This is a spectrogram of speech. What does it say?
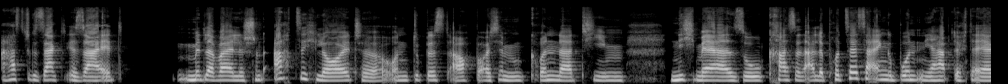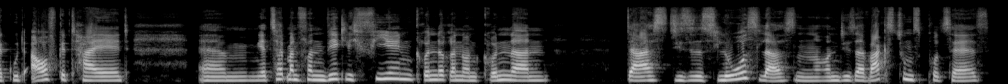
hast du gesagt, ihr seid mittlerweile schon 80 Leute und du bist auch bei euch im Gründerteam nicht mehr so krass in alle Prozesse eingebunden. Ihr habt euch da ja gut aufgeteilt. Ähm, jetzt hört man von wirklich vielen Gründerinnen und Gründern, dass dieses Loslassen und dieser Wachstumsprozess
